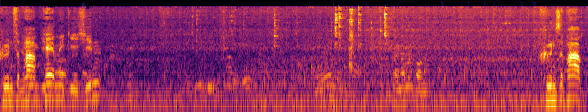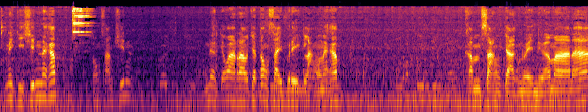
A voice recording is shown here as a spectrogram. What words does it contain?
คืนสภาพแค่ไม่กี่ชิ้นใส่น้ำไว้ก่อนคืนสภาพไม่กี่ชิ้นนะครับสองสามชิ้น เนื่องจากว่าเราจะต้องใส่เบรกหลังนะครับคำสั่งจากหน่วยเหนือมานะฮะ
